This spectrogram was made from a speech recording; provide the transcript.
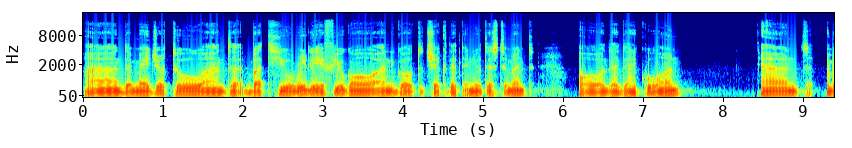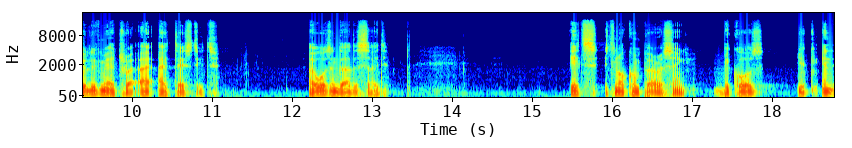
and the major two. And uh, but you really, if you go and go to check that the New Testament or the, the Quran, and believe me, I try, I, I test it. I was on the other side. It's it's not comparison because you can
